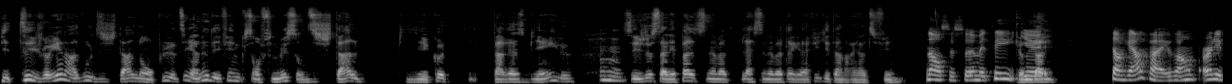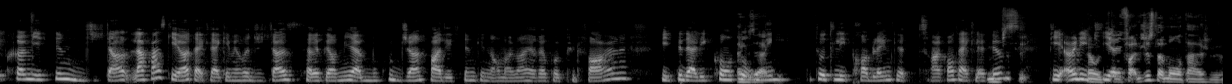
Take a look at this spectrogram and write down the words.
Puis, tu sais, je veux rien enlever au digital non plus. Tu sais, il y en a des films qui sont filmés sur digital, puis écoute, ils paraissent bien, là. Mhm. C'est juste, ça le cinéma- la cinématographie qui est en arrière du film. Non, c'est ça, mais tu sais, Comme a dans tu regardes, par exemple, un des premiers films digitales, la phase qui est hot avec la caméra digitale, ça aurait permis à beaucoup de gens de faire des films qui normalement ils n'auraient pas pu le faire. là. Puis d'aller Exact. contourner tous les problèmes que tu rencontres avec le film. Puis un des non, pionniers. juste le montage, là.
